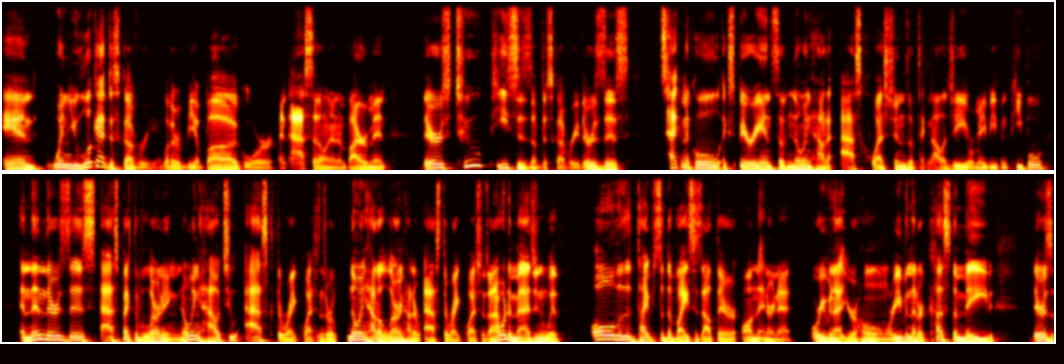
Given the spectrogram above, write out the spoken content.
And when you look at discovery, whether it be a bug or an asset on an environment, there's two pieces of discovery. There's this technical experience of knowing how to ask questions of technology or maybe even people. And then there's this aspect of learning, knowing how to ask the right questions or knowing how to learn how to ask the right questions. And I would imagine with all of the types of devices out there on the internet, or even at your home, or even that are custom made, there's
